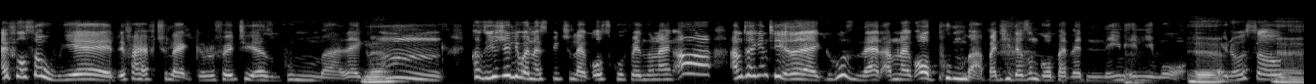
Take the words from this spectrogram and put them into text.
I feel so weird if I have to like refer to you as Pumba like because usually when I speak to like old school friends I'm like oh I'm talking to you They're like who's that I'm like oh Pumba but he doesn't go by that name anymore yeah. you know so yeah.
